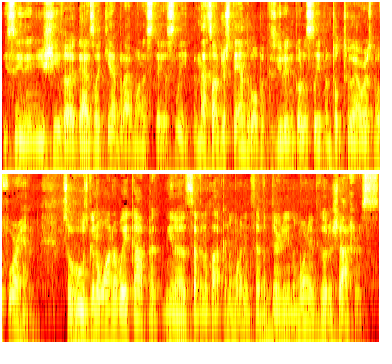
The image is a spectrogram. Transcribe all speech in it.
You see it in yeshiva, a guy's like, yeah, but I want to stay asleep. And that's understandable because you didn't go to sleep until two hours beforehand. So who's going to want to wake up at, you know, 7 o'clock in the morning, 7.30 in the morning to go to Shachris?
